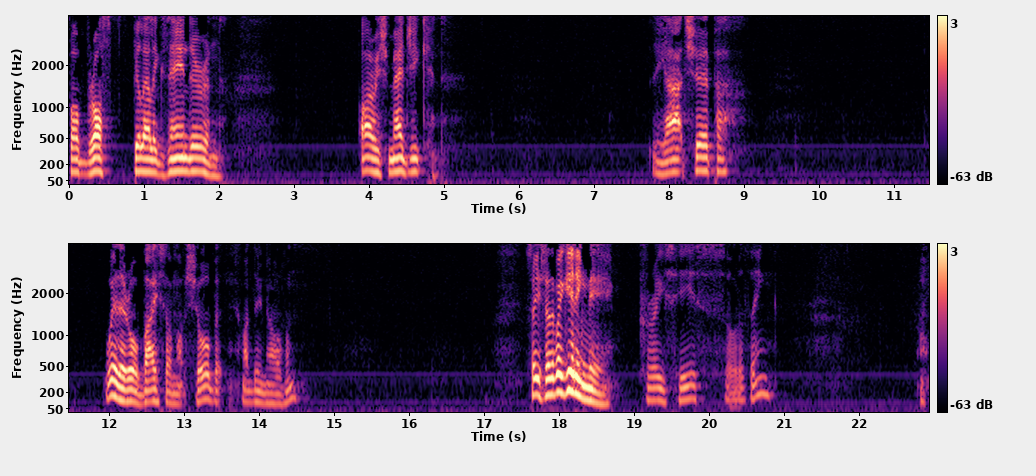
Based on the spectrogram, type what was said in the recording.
Bob Ross, Bill Alexander, and Irish Magic, and the Art Sherpa. Where they're all based, I'm not sure, but I do know of them. See, so we're getting there. Crease here, sort of thing. I'll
